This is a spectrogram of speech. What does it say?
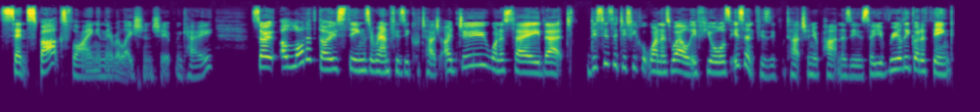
send sparks flying in their relationship. Okay. So, a lot of those things around physical touch, I do want to say that this is a difficult one as well if yours isn't physical touch and your partner's is. So, you've really got to think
